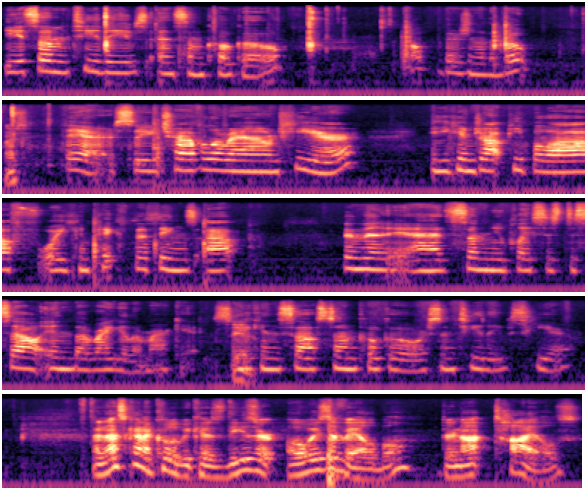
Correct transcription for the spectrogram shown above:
You get some tea leaves and some cocoa. Oh, there's another boat. Nice. There. So you travel around here and you can drop people off or you can pick the things up. And then it adds some new places to sell in the regular market. So you can sell some cocoa or some tea leaves here. And that's kind of cool because these are always available. They're not tiles.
